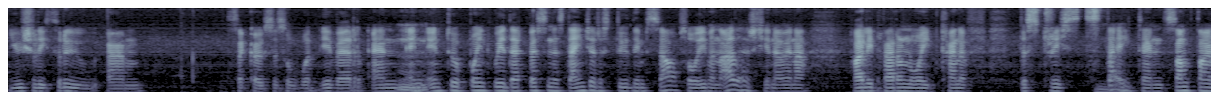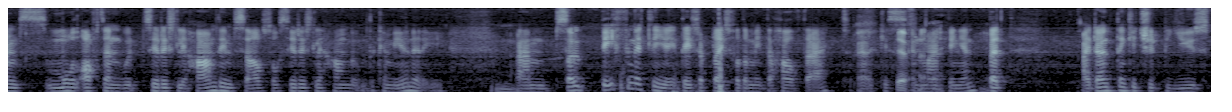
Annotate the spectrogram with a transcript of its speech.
usually through um, psychosis or whatever, and, and, Mm. and to a point where that person is dangerous to themselves or even others, you know, in a highly paranoid kind of distressed Mm. state, and sometimes more often would seriously harm themselves or seriously harm the community. Mm. Um, so definitely there's a place for the Mental Health Act, uh, I guess, in my opinion. yeah. But I don't think it should be used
